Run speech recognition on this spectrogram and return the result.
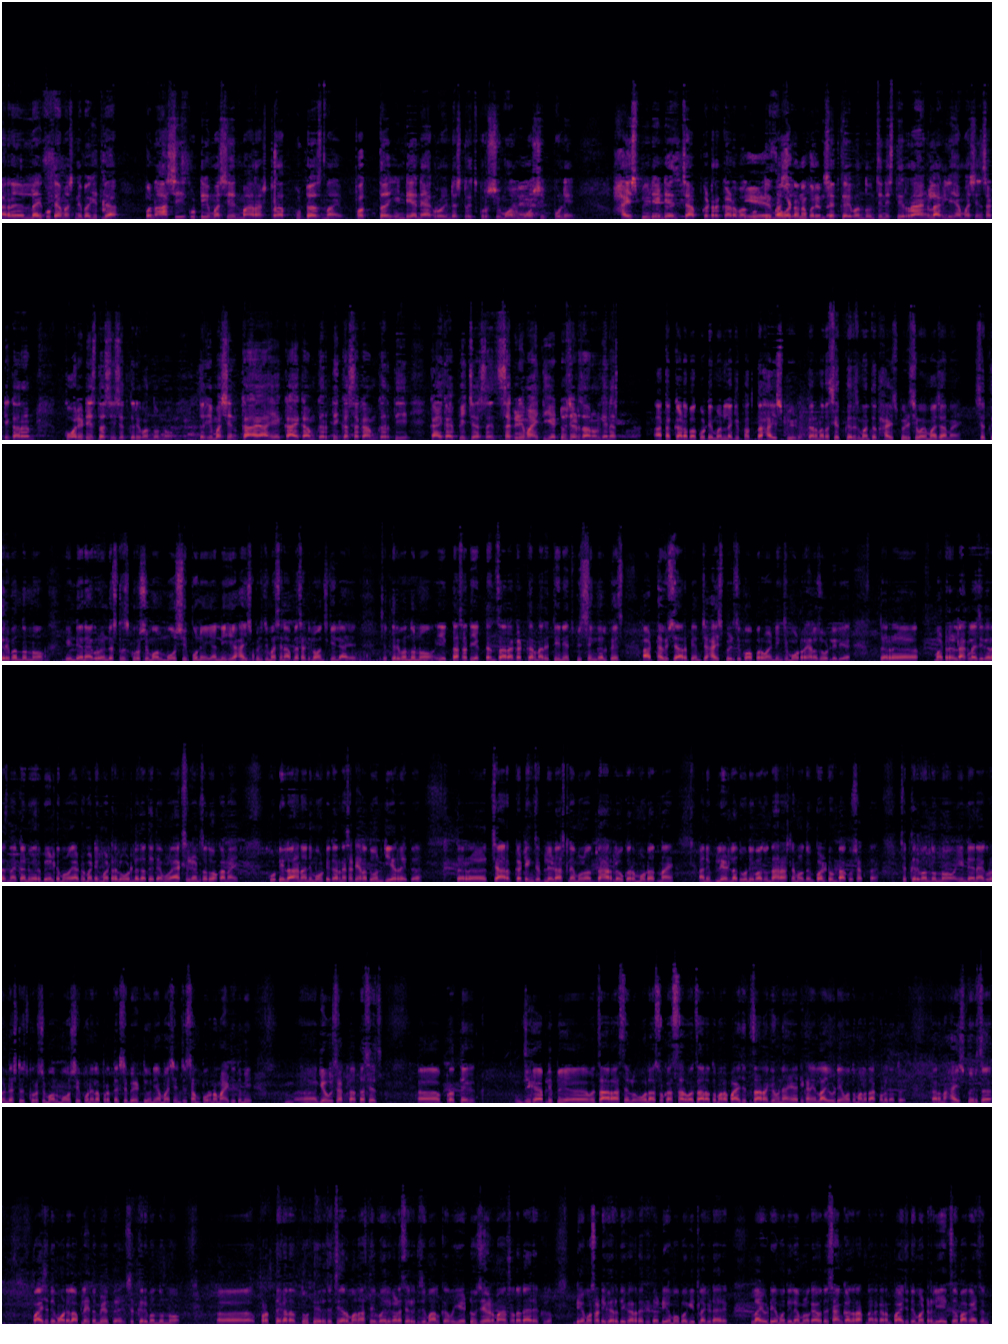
अरे लय कुठ्या मशीनी बघितल्या. पण अशी कुठे मशीन महाराष्ट्रात कुठंच नाही. फक्त इंडियन ॲग्रो इंडस्ट्रीज कृषी mall Moshi Pune. High speed Indian chaff cutter काढवा कुट्टी मशीन. शेतकरी बंधूंची नुसती रांग लागली ह्या मशीनसाठी कारण क्वालिटीच तशी शेतकरी बंधूंनो. तर ही मशीन काय आहे काय काम करते कसं काम करते काय काय फीचर्स आहेत सगळी माहिती ए टू झेड जाणून घेण्यास आता कडबा कुठे म्हणलं की फक्त हाय स्पीड कारण आता शेतकरीच म्हणतात हाय स्पीड शिवाय मजा नाही. शेतकरी बंधूंनो इंडियन ॲग्रो इंडस्ट्रीज कृषी मॉल मोशी पुणे यांनी ही हाय स्पीडची मशीन आपल्यासाठी लॉन्च केली आहे. शेतकरी बंधूंनो एक तासात एक टन चारा कट करणारे तीन एच पी सिंगल फेज अठ्ठावीसशे आर पी एमची हाय स्पीडची कॉपर वाइंडिंगची मोटर ह्याला जोडलेली आहे. तर मटेरियल टाकल्याची गरज नाही. कन्व्हेअर बेल्टमुळे ऑटोमॅटिक मटेरियल ओढलं जातं त्यामुळे ॲक्सिडेंटचा धोका नाही. कुठे लहान आणि मोठी करण्यासाठी ह्याला दोन गिअर आहेत. तर चार कटिंगचे ब्लेड असल्यामुळं धार लवकर मोडत नाही आणि ब्लेडला दोन्ही बाजून धार असल्यामुळे तुम्ही पलटून टाकू शकता. शेतकरी बंधूंनो इंडियन ॲग्रो इंडस्ट्रीज कृषी मॉल मोशी पुण्याला प्रत्यक्ष भेट देऊन या मशीनची संपूर्ण माहिती तुम्ही घेऊ शकता. तसेच प्रत्येक जी काही आपली पे चारा असेल ओला सुका सर्व चारा तुम्हाला पाहिजे ते चारा घेऊन या. ठिकाणी लाईव्ह डेमो तुम्हाला दाखवला जातोय. कारण हाय स्पीडचं पाहिजे ते मॉडेल आपल्या इथं मिळतं आहे शेतकरी बंधूंनो प्रत्येक आता दूध डेअरीचे चेअरमन असतील बैलगाडा शर्यतीचे मालक ए टू झेड माणसं आता डायरेक्ट डेमोसाठी गर्दी करतात तिथं डेमो बघितला की डायरेक्ट लाईव्ह डेमो दिल्यामुळे काय होतं? शंकाच राहत नाही ना कारण पाहिजे ते मटेरियल यायचं बघायचं.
